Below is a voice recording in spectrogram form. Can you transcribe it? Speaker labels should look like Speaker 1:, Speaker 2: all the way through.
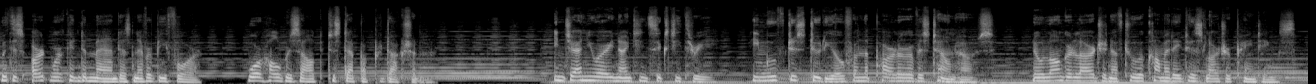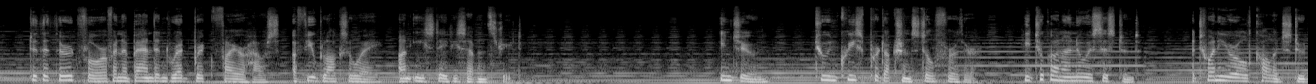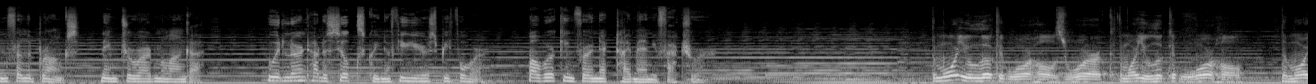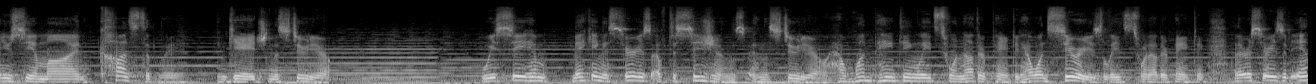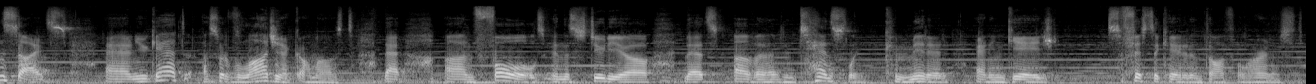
Speaker 1: With his artwork in demand as never before, Warhol resolved to step up production. In January 1963, he moved his studio from the parlor of his townhouse, no longer large enough to accommodate his larger paintings, to the third floor of an abandoned red brick firehouse a few blocks away on East 87th Street. In June, to increase production still further, he took on a new assistant, a 20 year old college student from the Bronx named Gerard Malanga, who had learned how to silkscreen a few years before while working for a necktie manufacturer.
Speaker 2: The more you look at Warhol's work, the more you look at Warhol, the more you see a mind constantly engaged in the studio. We see him making a series of decisions in the studio, how one painting leads to another painting, how one series leads to another painting. And there are a series of insights, and you get a sort of logic almost that unfolds in the studio that's of an intensely committed and engaged, sophisticated and thoughtful artist.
